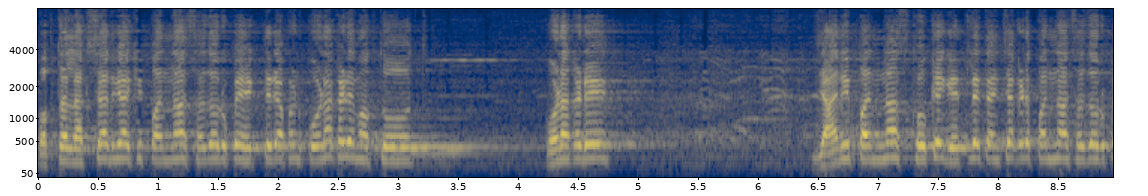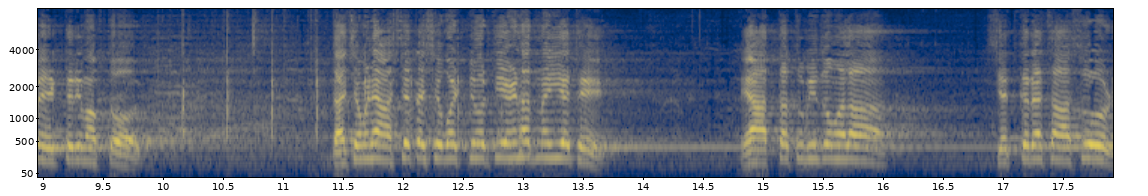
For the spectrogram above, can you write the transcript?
फक्त लक्षात घ्या की पन्नास हजार रुपये हेक्टरी आपण कोणाकडे मागतो कोणाकडे? ज्यांनी पन्नास खोके घेतले त्यांच्याकडे पन्नास हजार रुपये हेक्टरी मागतो त्याच्यामुळे असे तसे वटणीवरती येणार नाहीये ते. हे आता तुम्ही जो मला शेतकऱ्याचा आसूड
